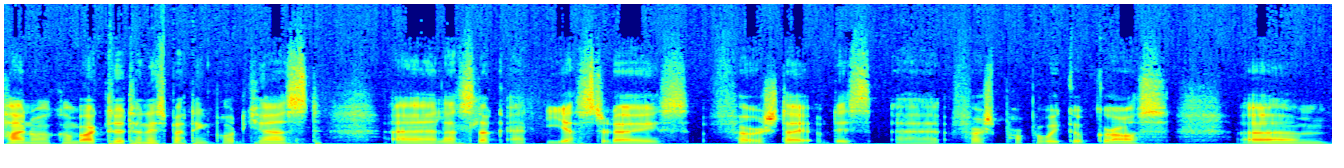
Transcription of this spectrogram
Hi and welcome back to Tennis Betting Podcast. Uh, let's look at yesterday's first day of this uh, first proper week of grass. Um,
